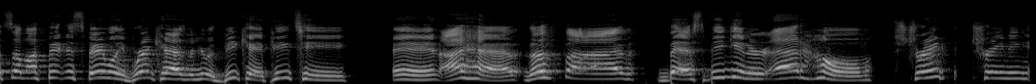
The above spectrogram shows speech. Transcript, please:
what's up, my fitness family? Brent Casmer here with BKPT, and I have the five best beginner at home strength training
